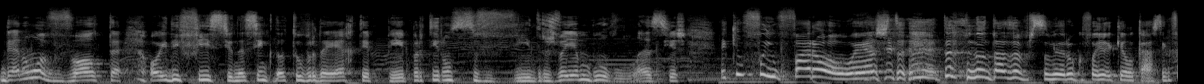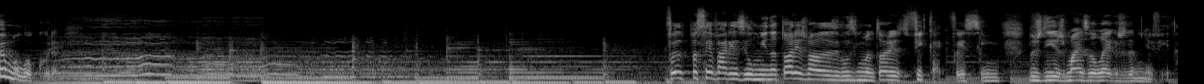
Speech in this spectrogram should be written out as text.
Deram a volta ao edifício na 5 de outubro da RTP, partiram-se vidros, veio ambulâncias. Aquilo foi o faroeste. Não estás a perceber o que foi aquele casting. Foi uma loucura. Passei várias eliminatórias, várias eliminatórias, fiquei. Foi assim dos dias mais alegres da minha vida.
